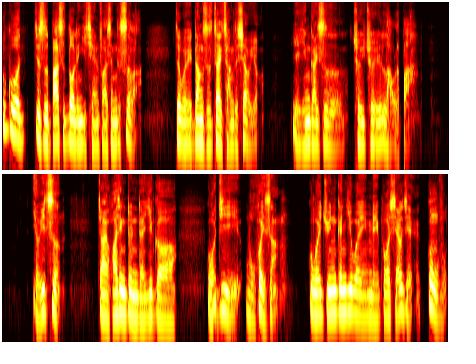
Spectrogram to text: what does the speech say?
不过这是八十多年以前发生的事了。这位当时在场的校友也应该是垂垂老了吧。有一次，在华盛顿的一个国际舞会上。顾维钧跟一位美国小姐共舞，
